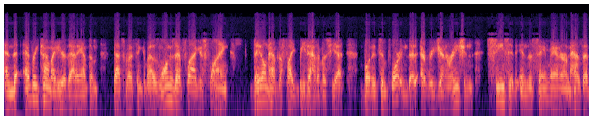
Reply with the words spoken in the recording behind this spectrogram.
And the, every time I hear that anthem, that's what I think about. As long as that flag is flying, they don't have the fight beat out of us yet, but it's important that every generation sees it in the same manner and has that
